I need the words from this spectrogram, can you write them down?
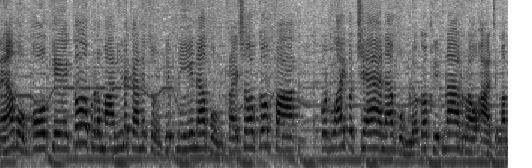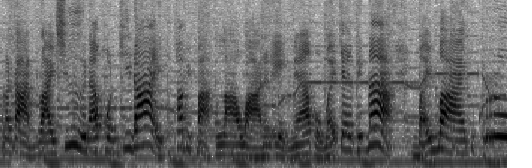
นะครับผมโอเค ก็ประมาณนี้แล้วกันในส่วนคลิปนี้นะครับผมใครชอบก็ฝากกดไลค์กดแชร์นะผมแล้วก็คลิปหน้าเราอาจจะมาประกาศรายชื่อนะครับคนที่ได้ผ้าปิดปากลาวานั่นเองนะครับผมไว้เจอคลิปหน้าบายบายทุกครู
